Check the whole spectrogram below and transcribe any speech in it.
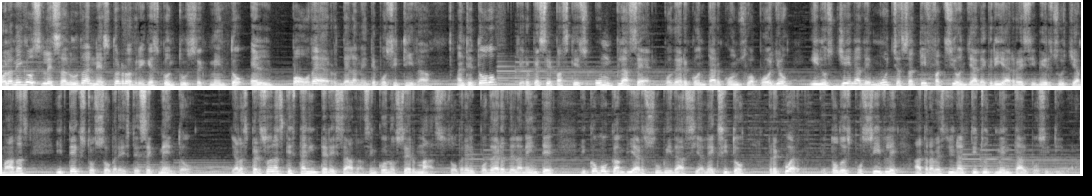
Hola amigos, les saluda Néstor Rodríguez con tu segmento El Poder de la Mente Positiva. Ante todo, quiero que sepas que es un placer poder contar con su apoyo y nos llena de mucha satisfacción y alegría recibir sus llamadas y textos sobre este segmento. Y a las personas que están interesadas en conocer más sobre el poder de la mente y cómo cambiar su vida hacia el éxito, recuerden que todo es posible a través de una actitud mental positiva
